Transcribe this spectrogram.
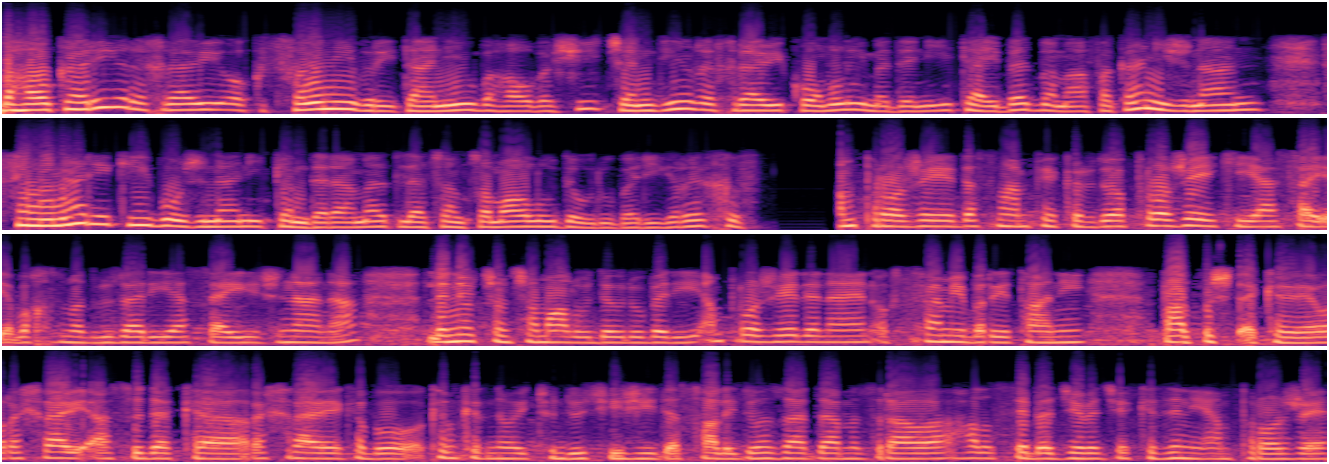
بە هاوکاریی ڕێکخراوی ئۆکسفامی بریتانی و بە هاوبەشی چەندین ڕێکخراوی کۆمەڵی مەدەنی تایبەت بە مافەکانی ژنان، سیمینارێکی بۆ ژنانی کەمدەرامەت لە چەمچەماڵ و دەوروبەری ڕێکخست. ئەم پڕۆژەیە دەستمان پێکردووە پڕۆژەیەکی یاساییە بۆ خزمەتگوزاری یاسایی ژنانە لە نێو چەمچەماڵ و دەوروبەری ئەم پڕۆژەیە لەلایەن ئۆکسفامی بەڕیتانی پاڵپشت ئەکەوێ و ڕێکخراوی ئاسوودە کە ڕێکخراوێکە بۆ کەمکردنەوەی توندوتیژی دە ساڵی 2000 دامەزراوە هەڵستێ بە جێبەجێکردنی ئەم پڕۆژەیە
